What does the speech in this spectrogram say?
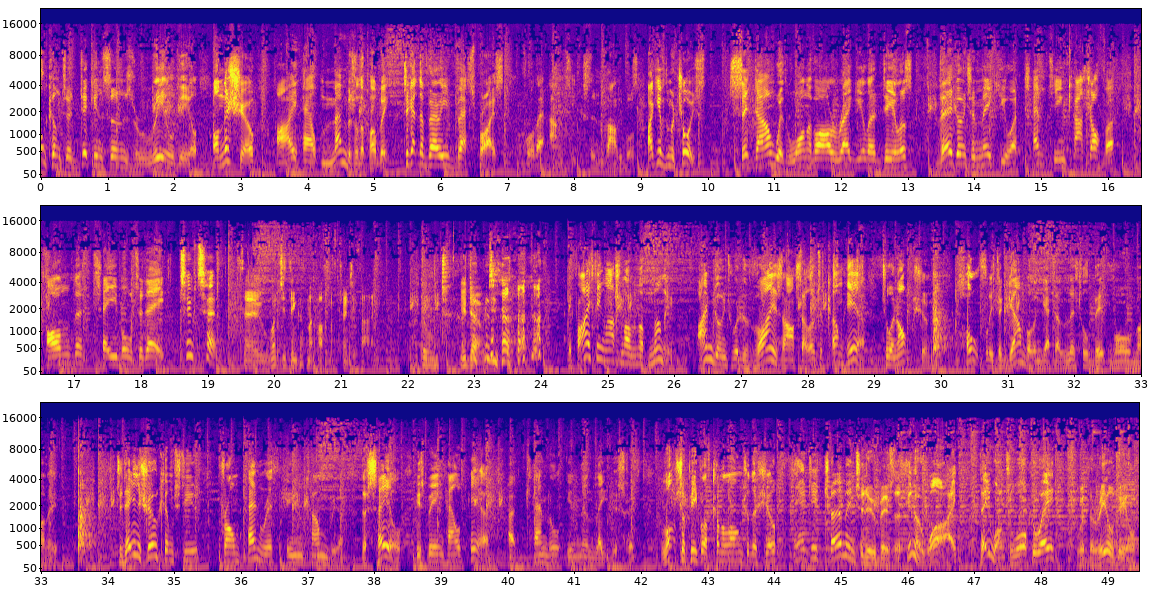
Hello, and welcome to Dickinson's Real Deal. On this show, I help members of the public to get the very best price for their antiques and valuables. I give them a choice. Sit down with one of our regular dealers. They're going to make you a tempting cash offer on the table today. Two two. So, what do you think of my offer of 25? I don't. You don't? If I think that's not enough money, I'm going to advise our seller to come here to an auction, hopefully to gamble and get a little bit more money. Today the show comes to you from Penrith in Cumbria. The sale is being held here at Kendal in the Lake District. Lots of people have come along to the show. They're determined to do business. You know why? They want to walk away with the real deal.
